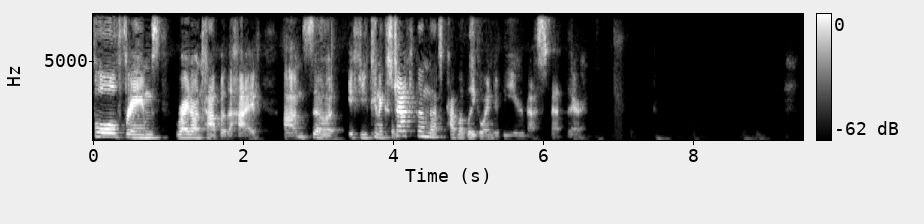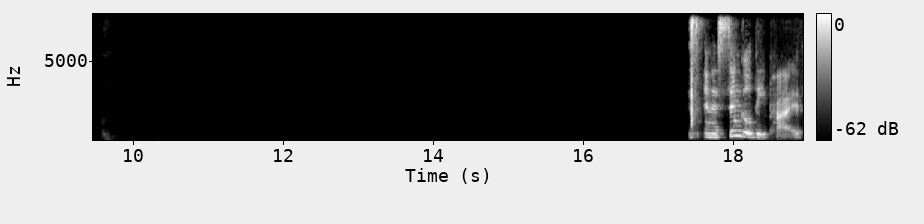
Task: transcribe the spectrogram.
full frames right on top of the hive. Um, so if you can extract them, that's probably going to be your best bet there. in a single deep hive.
